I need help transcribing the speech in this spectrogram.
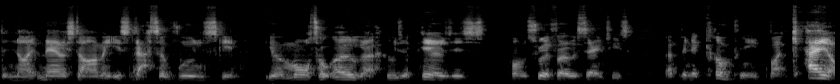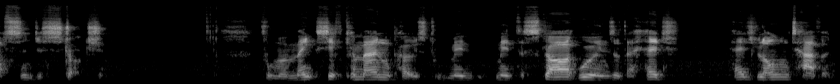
The nightmarish army is that of Woundskin, the immortal ogre whose appearances upon Swift over centuries have been accompanied by chaos and destruction. From a makeshift command post mid, mid the scarred ruins of the hedge, Hedgelong Tavern,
